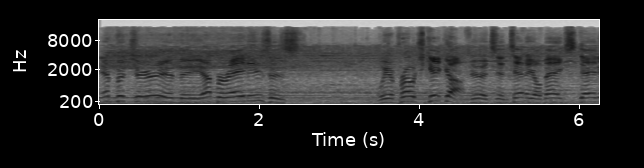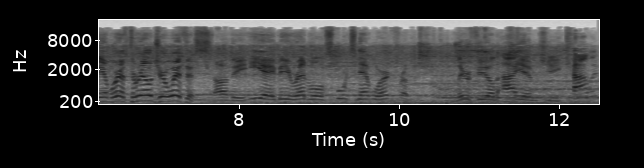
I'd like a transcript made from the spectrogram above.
Temperature in the upper 80s as we approach kickoff here at Centennial Bank Stadium. We're thrilled you're with us on the EAB Red Wolf Sports Network from Learfield IMG College.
